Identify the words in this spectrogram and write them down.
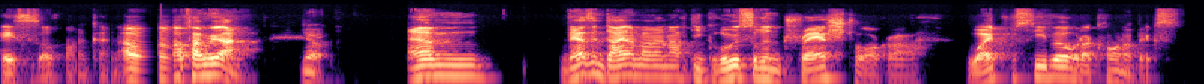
Cases aufmachen kann. Aber fangen wir an. Ja. Ähm, wer sind deiner Meinung nach die größeren Trash-Talker? Wide Receiver oder Cornerbacks?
